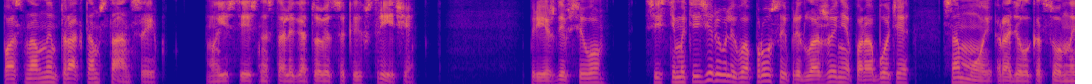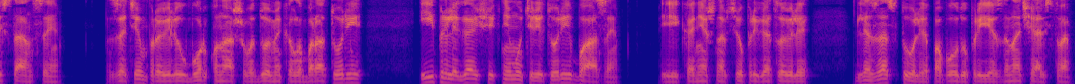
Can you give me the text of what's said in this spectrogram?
по основным трактам станции. Мы, естественно, стали готовиться к их встрече. Прежде всего, систематизировали вопросы и предложения по работе самой радиолокационной станции. Затем провели уборку нашего домика-лаборатории и прилегающей к нему территории базы. И, конечно, все приготовили для застолья по поводу приезда начальства.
